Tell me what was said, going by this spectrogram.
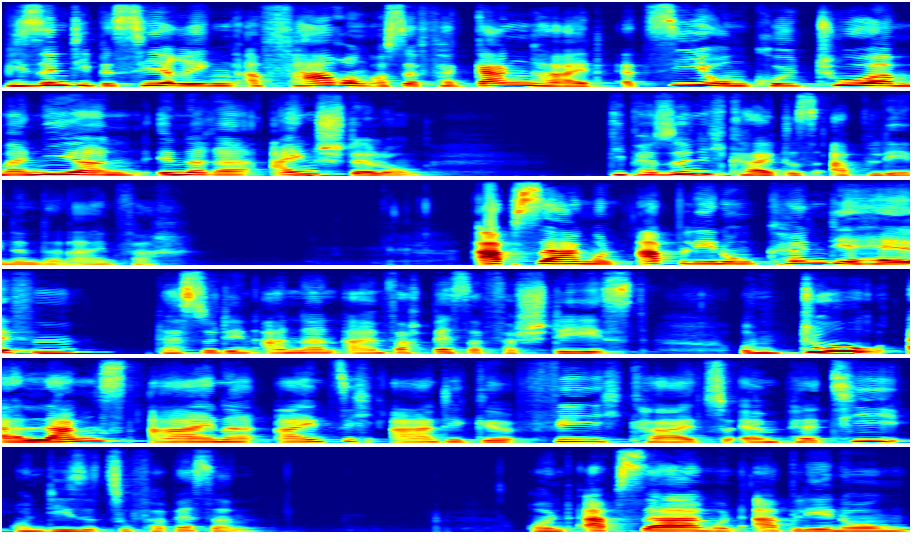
wie sind die bisherigen Erfahrungen aus der Vergangenheit, Erziehung, Kultur, Manieren, innere Einstellung, die Persönlichkeit des Ablehnenden einfach. Absagen und Ablehnung können dir helfen, dass du den anderen einfach besser verstehst. Und du erlangst eine einzigartige Fähigkeit zur Empathie und diese zu verbessern. Und Absagen und Ablehnung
